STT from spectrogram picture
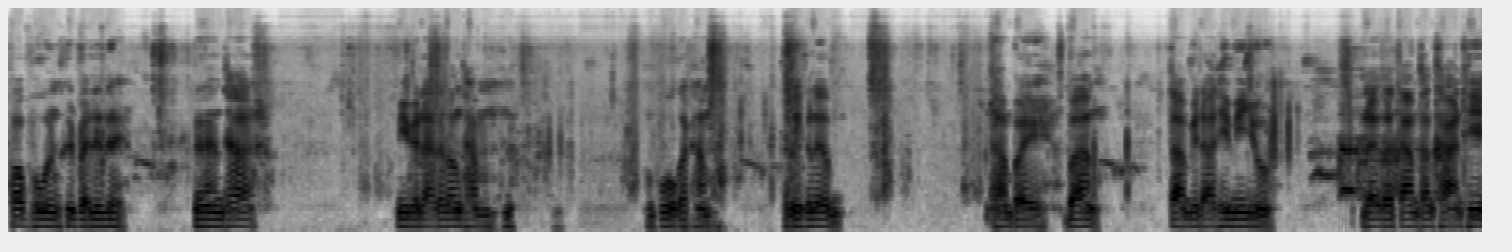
พอกพูนขึ้นไปเรื่อยๆดังนั้นถ้ามีเวลาก็ต้องทำนะหลวงปู่ก็ทำตอนนี้ก็เริ่มทำไปบ้างตามเวลาที่มีอยู่ และก็ตามสังขารที่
